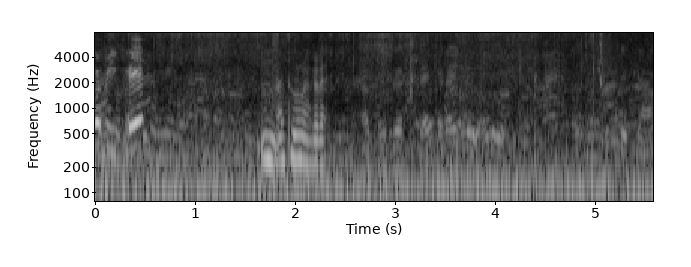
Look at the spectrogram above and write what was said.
ก็มีเค้กอืมเอันถุงไหนก็ได้เอาตัวเด็กได้ก็ได้เหลืออยู่เด็กสาว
